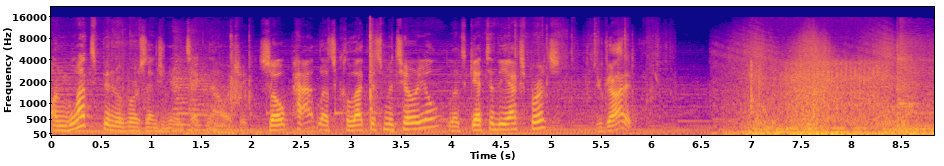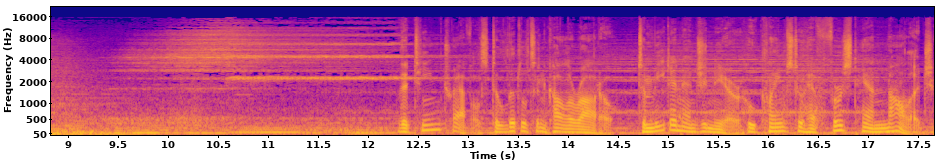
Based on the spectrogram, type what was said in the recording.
on what's been reverse engineered technology. So, Pat, let's collect this material. Let's get to the experts. You got it. The team travels to Littleton, Colorado to meet an engineer who claims to have first-hand knowledge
